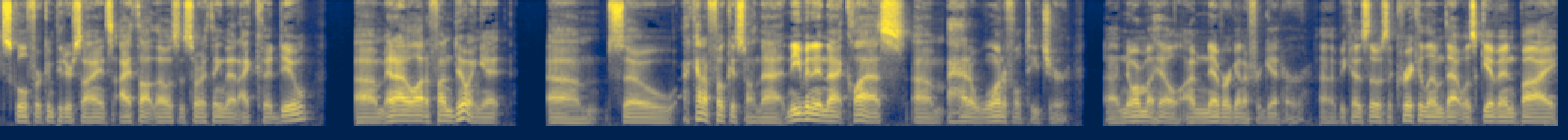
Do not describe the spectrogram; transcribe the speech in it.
school for computer science. I thought that was the sort of thing that I could do, um, and I had a lot of fun doing it. Um, so I kind of focused on that. And even in that class, um, I had a wonderful teacher, uh, Norma Hill. I'm never going to forget her uh, because there was a curriculum that was given by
